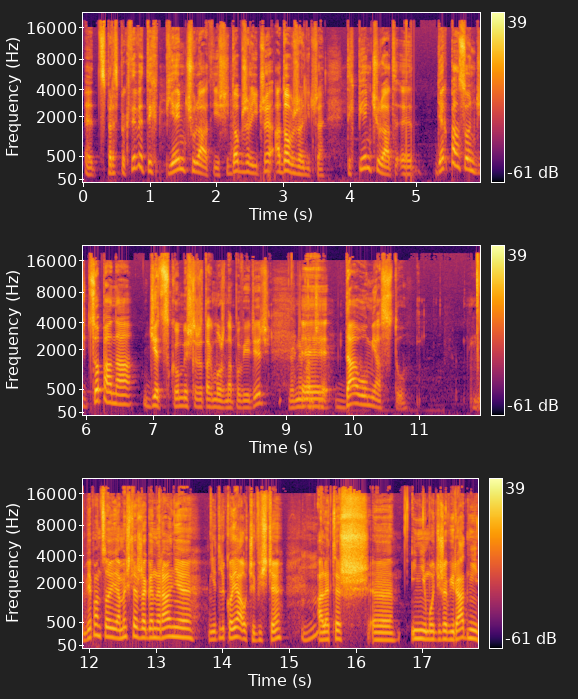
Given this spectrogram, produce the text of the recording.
E, z perspektywy tych pięciu lat, jeśli dobrze liczę, a dobrze liczę, tych pięciu lat, e, jak pan sądzi, co pana dziecko, myślę, że tak można powiedzieć, e, dało miastu? Wie pan co, ja myślę, że generalnie nie tylko ja oczywiście, mhm. ale też e, inni młodzieżowi radni,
